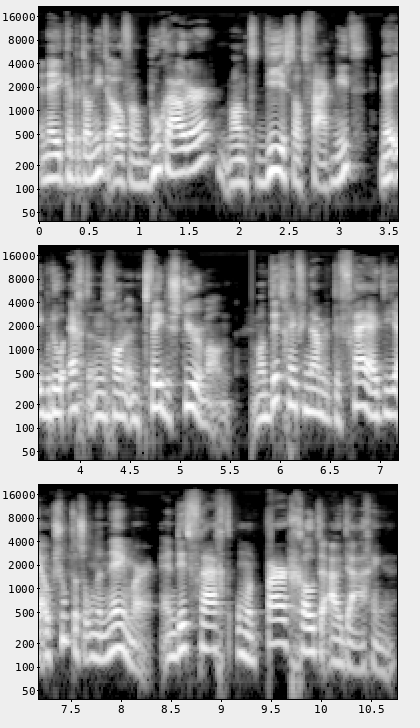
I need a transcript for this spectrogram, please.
En nee, ik heb het dan niet over een boekhouder, want die is dat vaak niet. Nee, ik bedoel echt een, gewoon een tweede stuurman. Want dit geeft je namelijk de vrijheid die jij ook zoekt als ondernemer. En dit vraagt om een paar grote uitdagingen.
